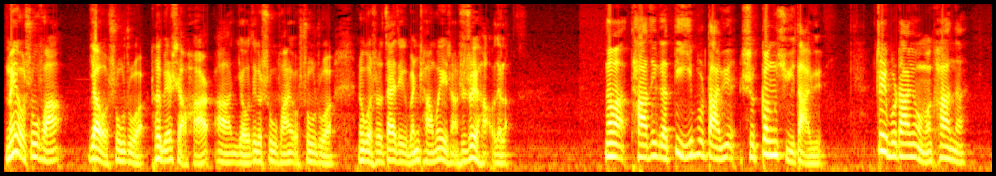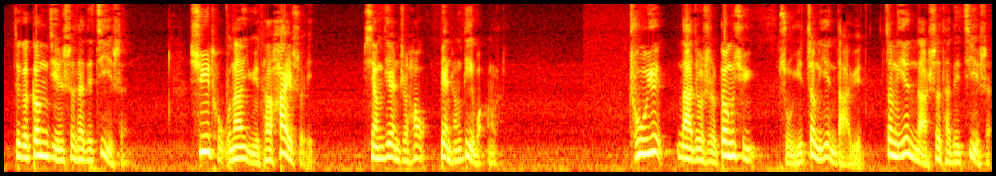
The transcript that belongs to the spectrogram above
没有书房要有书桌，特别是小孩啊，有这个书房有书桌，如果说在这个文昌位上是最好的了。那么他这个第一步大运是庚戌大运，这步大运我们看呢，这个庚金是他的忌神，戌土呢与他亥水相见之后变成帝王了。初运那就是庚戌，属于正印大运，正印呢是他的忌神，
